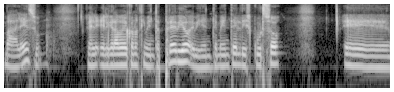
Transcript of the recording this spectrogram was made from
Vale, el, grado de conocimientos previos, evidentemente el discurso eh,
